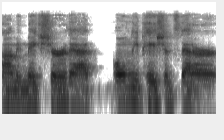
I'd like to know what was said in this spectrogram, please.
um, and make sure that only patients that are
